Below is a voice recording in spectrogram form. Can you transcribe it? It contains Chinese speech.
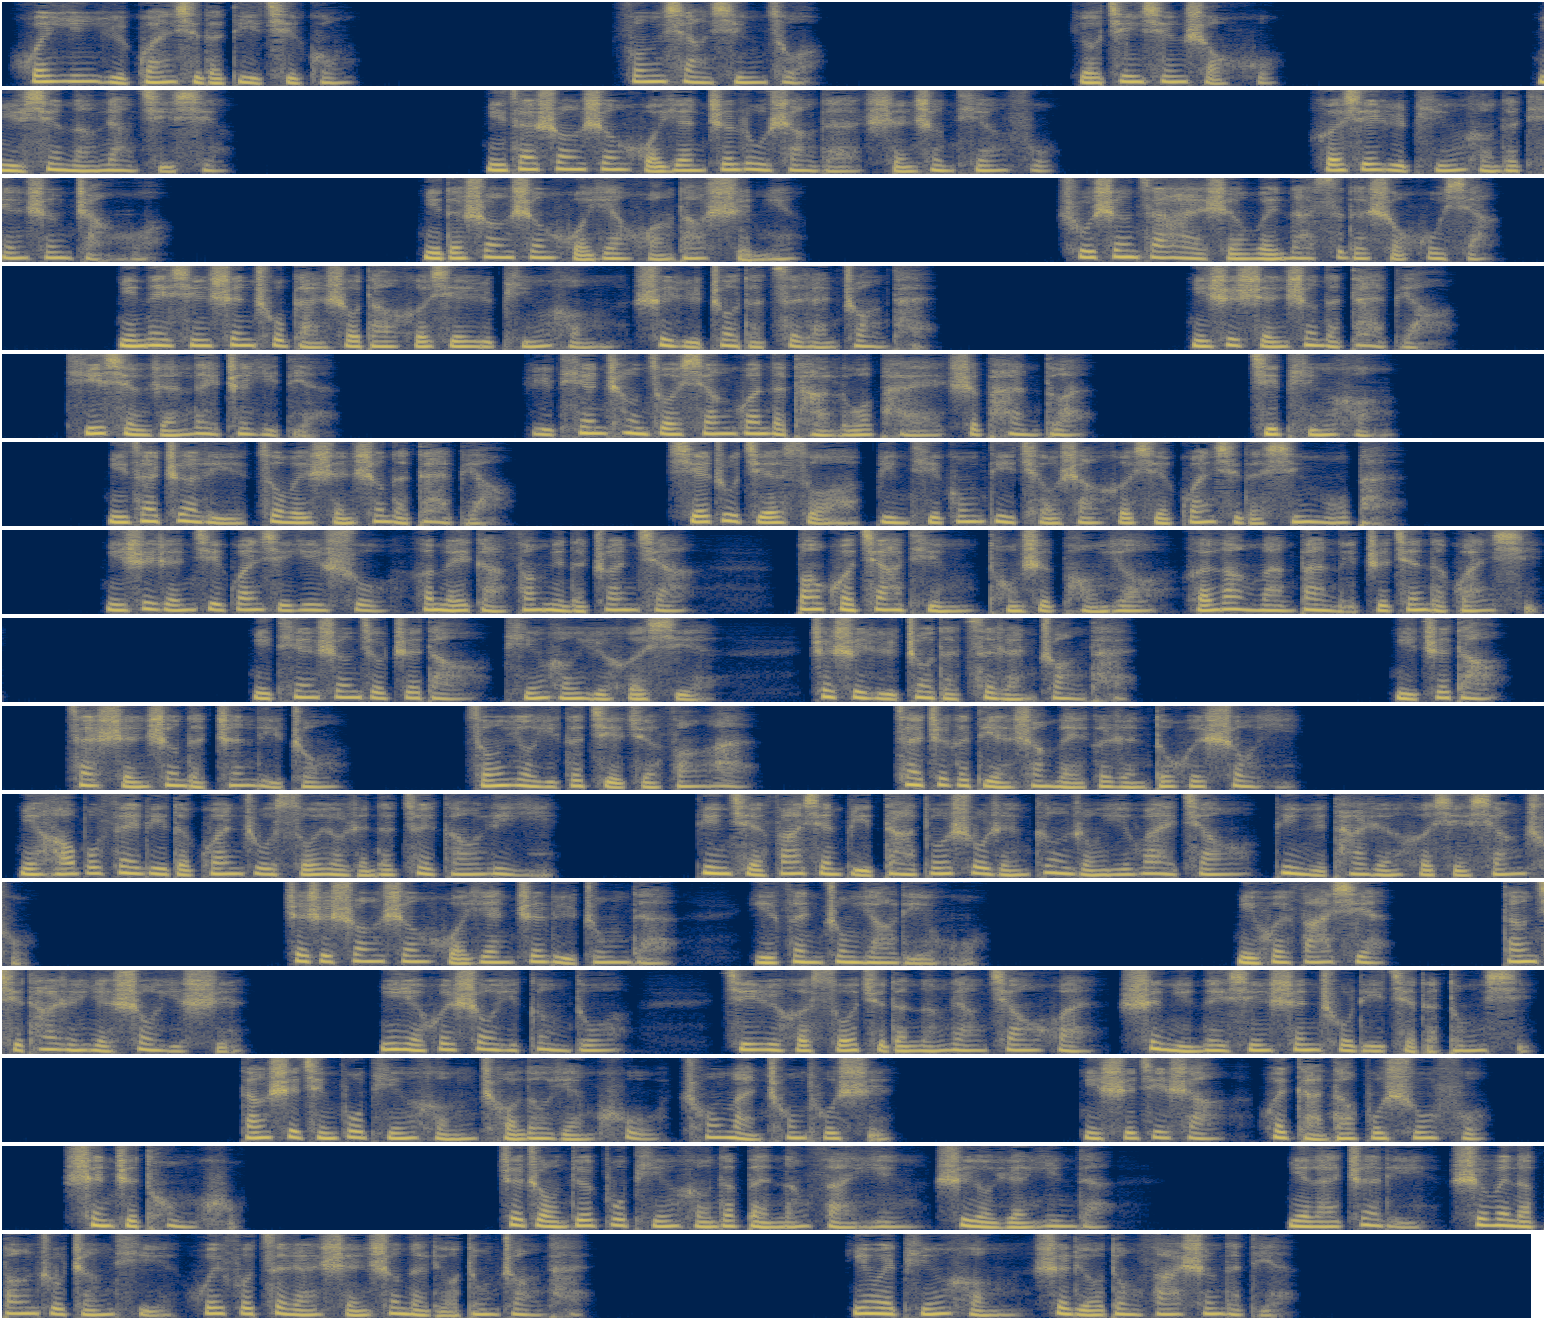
婚姻与关系的第七宫。风象星座有金星守护，女性能量极性。你在双生火焰之路上的神圣天赋，和谐与平衡的天生掌握。你的双生火焰黄道使命，出生在爱神维纳斯的守护下，你内心深处感受到和谐与平衡是宇宙的自然状态。你是神圣的代表，提醒人类这一点。与天秤座相关的塔罗牌是判断及平衡。你在这里作为神圣的代表，协助解锁并提供地球上和谐关系的新模板。你是人际关系艺术和美感方面的专家，包括家庭、同事、朋友和浪漫伴侣之间的关系。你天生就知道平衡与和谐，这是宇宙的自然状态。你知道，在神圣的真理中。总有一个解决方案，在这个点上，每个人都会受益。你毫不费力的关注所有人的最高利益，并且发现比大多数人更容易外交并与他人和谐相处。这是双生火焰之旅中的一份重要礼物。你会发现，当其他人也受益时，你也会受益更多。给予和索取的能量交换，是你内心深处理解的东西。当事情不平衡、丑陋、严酷、充满冲突时，你实际上会感到不舒服，甚至痛苦。这种对不平衡的本能反应是有原因的。你来这里是为了帮助整体恢复自然神圣的流动状态，因为平衡是流动发生的点。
